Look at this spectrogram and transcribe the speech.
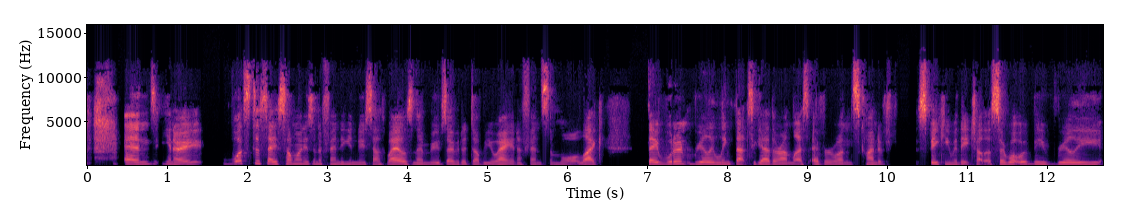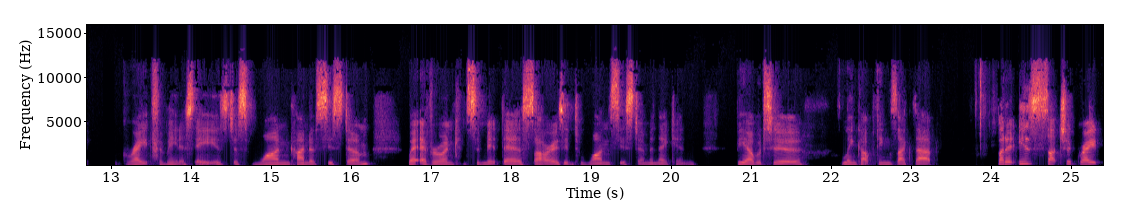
and you know what's to say someone isn't offending in New South Wales and then moves over to WA and offends some more? Like they wouldn't really link that together unless everyone's kind of speaking with each other. So what would be really great for me to see is just one kind of system where everyone can submit their SAROs into one system and they can be able to link up things like that. But it is such a great,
